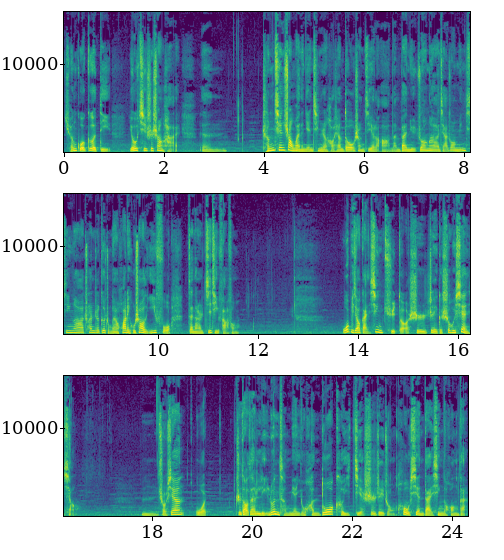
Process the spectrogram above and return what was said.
全国各地，尤其是上海，嗯，成千上万的年轻人好像都上街了啊，男扮女装啊，假装明星啊，穿着各种各样花里胡哨的衣服，在那儿集体发疯。我比较感兴趣的是这个社会现象。嗯，首先我知道，在理论层面有很多可以解释这种后现代性的荒诞。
